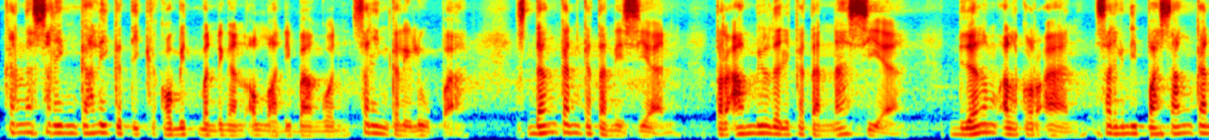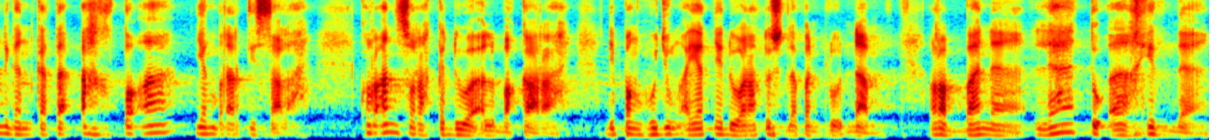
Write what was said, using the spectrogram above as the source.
Karena sering kali ketika komitmen dengan Allah dibangun, sering kali lupa. Sedangkan kata nisyan terambil dari kata nasya. Di dalam Al-Quran sering dipasangkan dengan kata akhto'a yang berarti salah. Quran surah kedua Al-Baqarah di penghujung ayatnya 286. Rabbana la tu'akhidna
